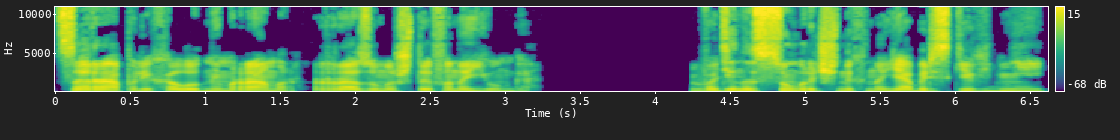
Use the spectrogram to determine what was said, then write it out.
царапали холодный мрамор разума Штефана Юнга. В один из сумрачных ноябрьских дней,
